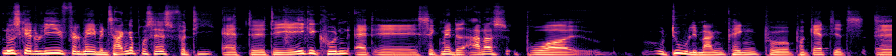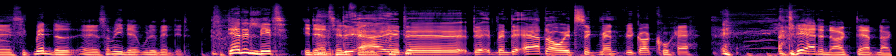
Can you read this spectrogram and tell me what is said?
nu skal du lige følge med i min tankeproces, fordi at øh, det er ikke kun, at øh, segmentet Anders bruger udulig mange penge på, på gadgets. Øh, segmentet, øh, så ved det er unødvendigt. Det er det lidt i det her tilfælde. Det er et, øh, det, men det er dog et segment, vi godt kunne have. det er det nok, det er det nok.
